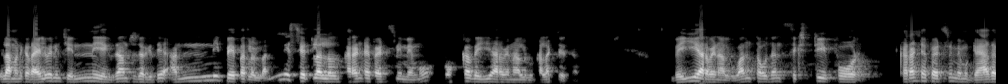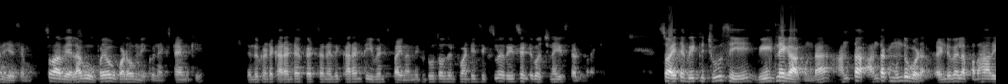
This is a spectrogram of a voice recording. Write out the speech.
ఇలా మనకి రైల్వే నుంచి ఎన్ని ఎగ్జామ్స్ జరిగితే అన్ని పేపర్లలో అన్ని సెట్లలో కరెంట్ అఫైర్స్ని మేము ఒక్క వెయ్యి అరవై నాలుగు కలెక్ట్ చేసాం వెయ్యి అరవై నాలుగు one thousand sixty four current అఫైర్స్ని మేము గ్యాదర్ చేసాము సో అవి ఎలాగో ఉపయోగపడవు మీకు నెక్స్ట్ టైంకి ఎందుకంటే కరెంట్ అఫైర్స్ అనేది కరెంట్ ఈవెంట్స్ పైన మీకు టూ థౌసండ్ ట్వంటీ సిక్స్లో రీసెంట్గా వచ్చినాయి ఇస్తాడు మనకి. సో అయితే వీటిని చూసి వీటినే కాకుండా అంత అంతకు ముందు కూడా రెండు వేల పదహారు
